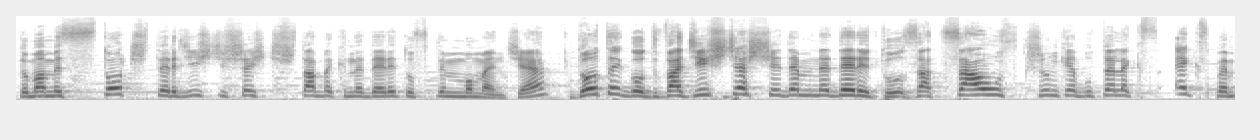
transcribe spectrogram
To mamy 146 sztabek nederytu w tym momencie. Do tego 27 nederytu za całą skrzynkę butelek z expem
